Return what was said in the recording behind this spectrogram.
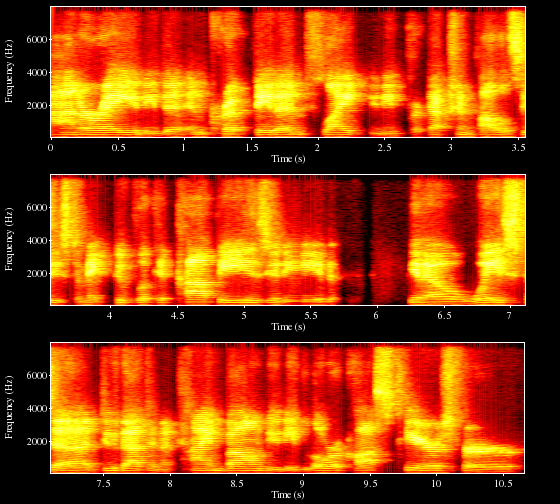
on array. You need to encrypt data in flight. You need protection policies to make duplicate copies. You need, you know, ways to do that in a time bound. You need lower cost tiers for,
